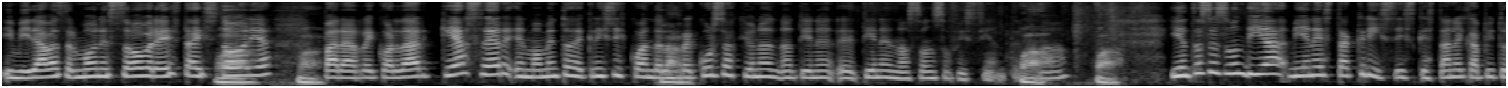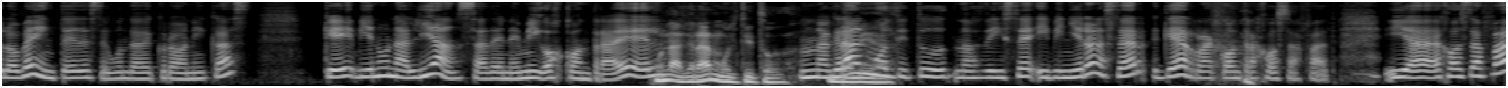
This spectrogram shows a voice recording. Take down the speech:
y miraba sermones sobre esta historia para recordar qué hacer en momentos de crisis cuando los recursos que uno no tiene, eh, tiene no son suficientes. Y entonces un día viene esta crisis que está en el capítulo 20 de Segunda de Crónicas, que viene una alianza de enemigos contra él. Una gran multitud. Una gran multitud, nos dice, y vinieron a hacer guerra contra Josafat. Y a Josafat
